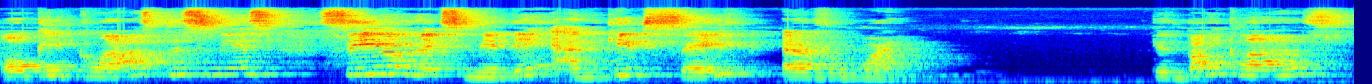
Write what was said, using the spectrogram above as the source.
Okay, class, dismissed. See you next meeting and keep safe, everyone. Goodbye, class.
